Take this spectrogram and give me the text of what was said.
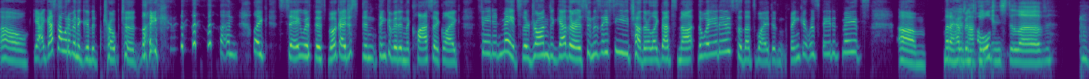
oh yeah i guess that would have been a good trope to like and like say with this book. I just didn't think of it in the classic like fated mates. They're drawn together as soon as they see each other. Like that's not the way it is. So that's why I didn't think it was fated mates. Um, but I have There's been told insta love.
